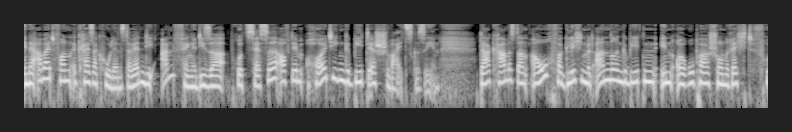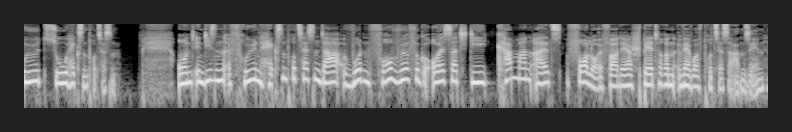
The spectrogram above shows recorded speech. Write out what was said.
In der Arbeit von Kaiser Kulenz, da werden die Anfänge dieser Prozesse auf dem heutigen Gebiet der Schweiz gesehen. Da kam es dann auch, verglichen mit anderen Gebieten in Europa, schon recht früh zu Hexenprozessen. Und in diesen frühen Hexenprozessen, da wurden Vorwürfe geäußert, die kann man als Vorläufer der späteren Werwolf-Prozesse ansehen.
